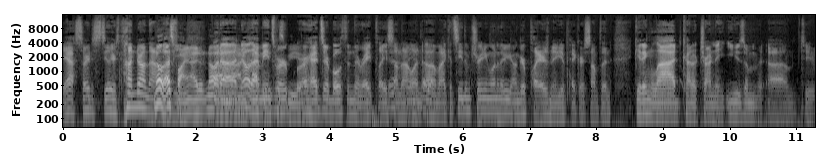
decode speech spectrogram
yeah, sorry to steal your thunder on that. No, one, that's G. fine. I don't know. But uh, I'm- I'm no, that means we're, we, uh, our heads are both in the right place Yeah, on that one. totally. Um, I could see them trading one of their younger players, maybe a pick or something, getting Ladd, kind of trying to use them um, to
